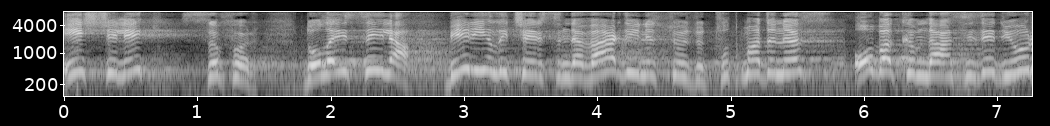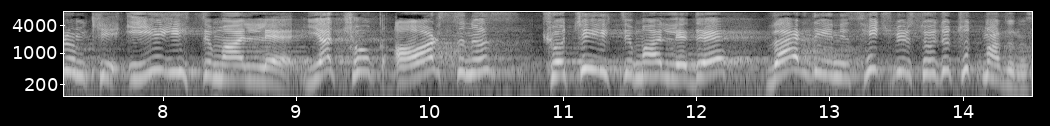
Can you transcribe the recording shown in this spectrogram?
İşçilik sıfır. Dolayısıyla bir yıl içerisinde verdiğiniz sözü tutmadınız. O bakımdan size diyorum ki iyi ihtimalle ya çok ağırsınız kötü ihtimalle de verdiğiniz hiçbir sözü tutmadınız.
